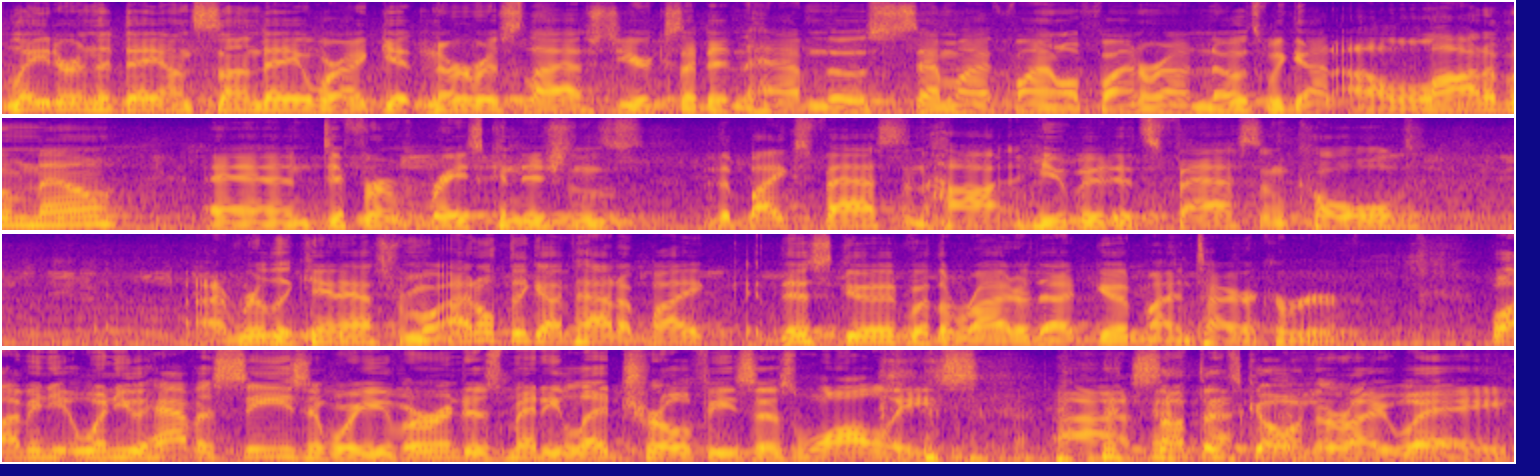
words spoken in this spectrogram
later in the day on Sunday where I get nervous last year because I didn't have those semi-final final round notes. We got a lot of them now and different race conditions. I mean, the bike's fast and hot and humid. It's fast and cold. I really can't ask for more. I don't think I've had a bike this good with a rider that good my entire career. Well, I mean, when you have a season where you've earned as many lead trophies as Wally's, uh, something's going the right way.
